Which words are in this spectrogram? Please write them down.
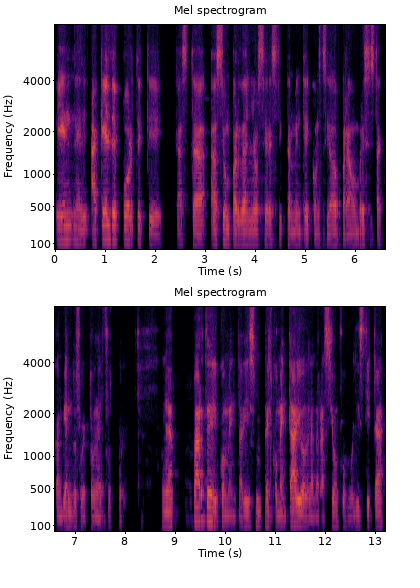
en aquel deporte que hasta hace un par de años era estrictamente considerado para hombres, está cambiando sobre todo en el fútbol. En la parte del comentarismo, del comentario de la narración futbolística,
